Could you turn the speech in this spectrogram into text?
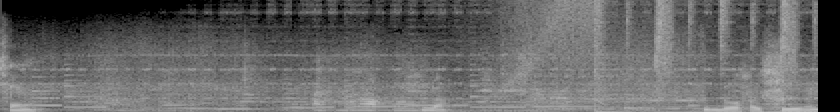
ใช่ไหมปัดข้างนอกไงหรอไม่รู้เขาชี้มัน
